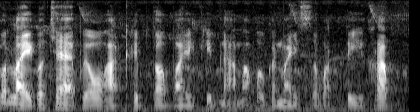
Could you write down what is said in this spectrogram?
กดไลค์ กดแชร์เพื่อโอหัสคลิปต่อไป คลิปหน้ามาพบกันใหม่ สวัสดีครับ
